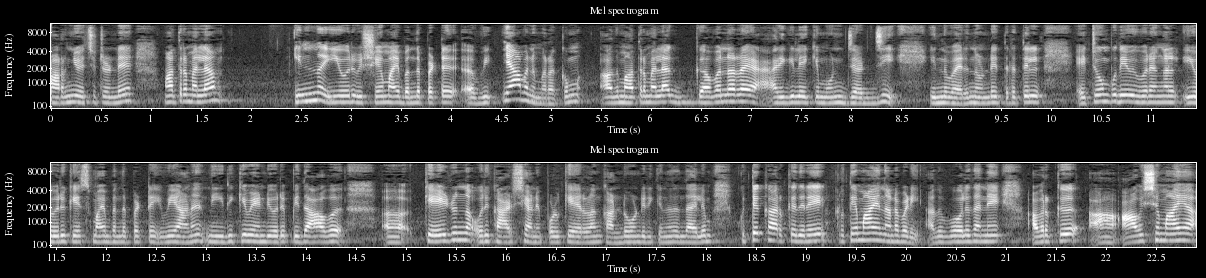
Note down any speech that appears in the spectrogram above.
പറഞ്ഞു വെച്ചിട്ടുണ്ട്. മാത്രമല്ല ഇന്ന് ഈ ഒരു വിഷയവുമായി ബന്ധപ്പെട്ട് വിജ്ഞാപനം ഇറക്കും. അതുമാത്രമല്ല ഗവർണറെ അരികിലേക്ക് മുൻ ജഡ്ജി ഇന്ന് വരുന്നുണ്ട്. ഇത്തരത്തിൽ ഏറ്റവും പുതിയ വിവരങ്ങൾ ഈ ഒരു കേസുമായി ബന്ധപ്പെട്ട് ഇവയാണ്. നീതിക്ക് വേണ്ടി ഒരു പിതാവ് കേഴുന്ന ഒരു കാഴ്ചയാണ് ഇപ്പോൾ കേരളം കണ്ടുകൊണ്ടിരിക്കുന്നത്. എന്തായാലും കുറ്റക്കാർക്കെതിരെ കൃത്യമായ നടപടി അതുപോലെ തന്നെ അവർക്ക് ആവശ്യമായ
